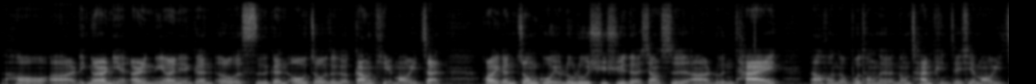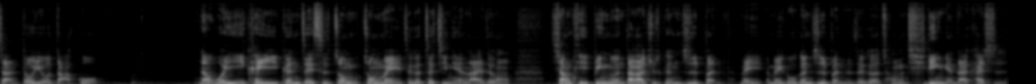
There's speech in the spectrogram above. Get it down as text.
然后呃，零二年，二零零二年跟俄罗斯跟欧洲这个钢铁贸易战，后来跟中国有陆陆续续的，像是啊轮胎，然后很多不同的农产品这些贸易战都有打过。那唯一可以跟这次中中美这个这几年来这种相提并论，大概就是跟日本美美国跟日本的这个从七零年代开始，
